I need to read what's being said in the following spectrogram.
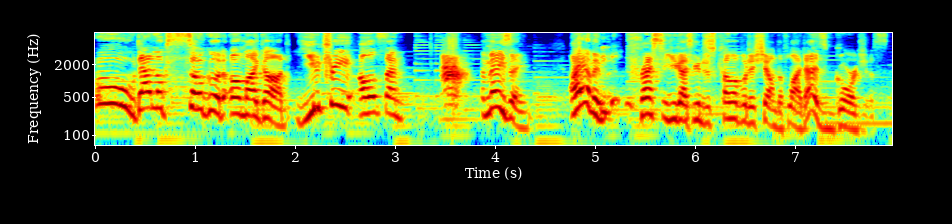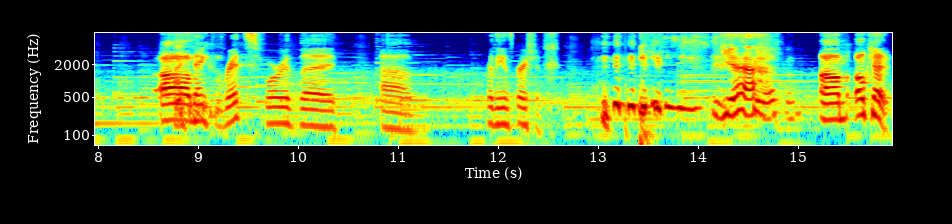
Oh, that looks so good. Oh my god. You three all sound ah amazing. I am impressed that you guys can just come up with a shit on the fly. That is gorgeous. I Um, thank Ritz for the um, for the inspiration. Yeah. Um, okay.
